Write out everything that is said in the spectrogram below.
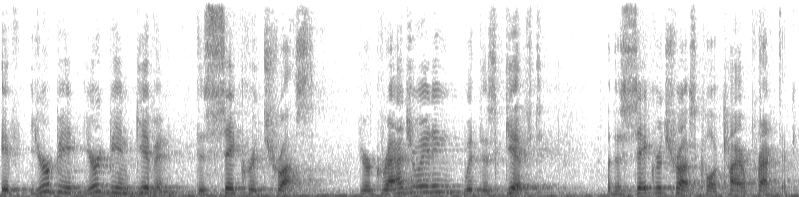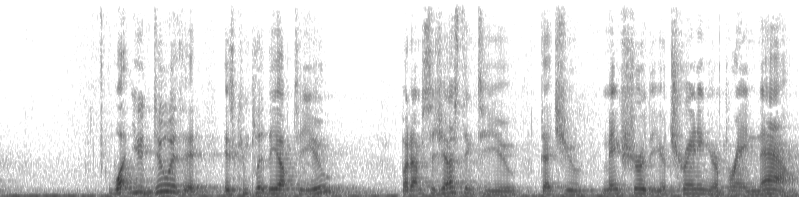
if you're being, you're being given this sacred trust, you're graduating with this gift, this sacred trust called chiropractic. What you do with it is completely up to you, but I'm suggesting to you that you make sure that you're training your brain now.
